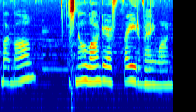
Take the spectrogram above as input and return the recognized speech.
My mom is no longer afraid of anyone.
